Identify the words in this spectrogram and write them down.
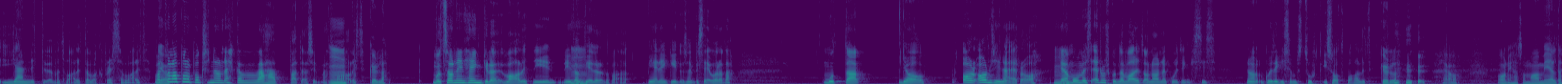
jännittävimmät vaalit on vaikka pressavaalit. Vaikka Joo. loppujen lopuksi ne on ehkä vähän pätöisimmät Mm. vaalit. Kyllä. Mutta se on niin henkilövaalit, niin niitä on Mm. tietyllä tapaa mielenkiintoisempi seurata. Mutta joo, on, on siinä eroa. Mm. Ja mun mielestä eduskuntavaalit on aina kuitenkin siis, ne on kuitenkin semmoiset suht isot vaalit. Kyllä. Joo. On ihan samaa mieltä.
